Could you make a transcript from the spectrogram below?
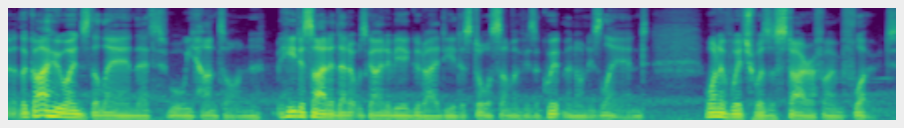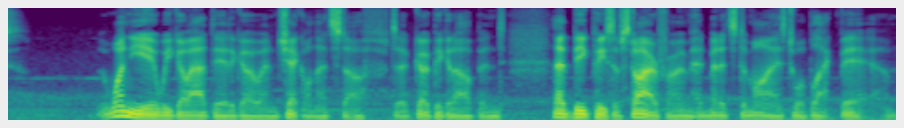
Uh, the guy who owns the land that we hunt on, he decided that it was going to be a good idea to store some of his equipment on his land, one of which was a styrofoam float. One year we go out there to go and check on that stuff, to go pick it up, and that big piece of styrofoam had met its demise to a black bear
